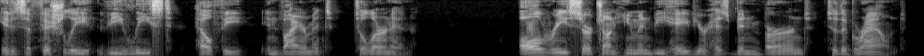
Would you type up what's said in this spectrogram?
It is officially the least healthy environment to learn in. All research on human behavior has been burned to the ground.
